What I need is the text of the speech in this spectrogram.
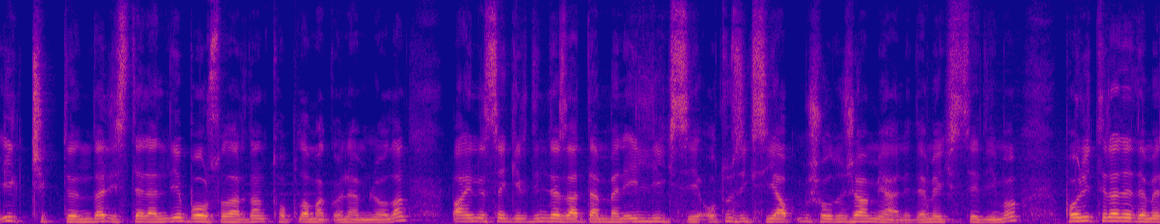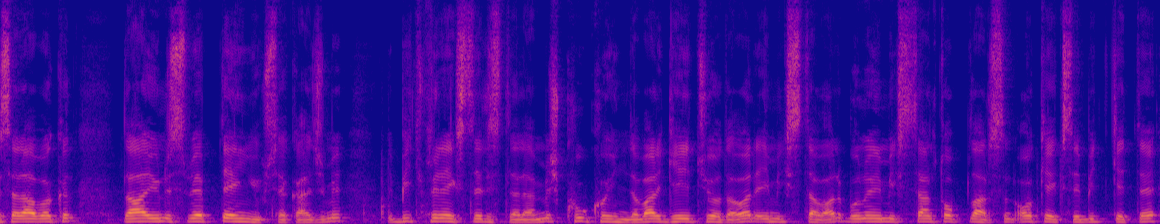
ilk çıktığında listelendiği borsalardan toplamak önemli olan. Binance'a girdiğinde zaten ben 50x'i 30x'i yapmış olacağım yani demek istediğim o. Polytrade'de de mesela bakın daha Uniswap'te en yüksek hacmi. Bitfinex'te listelenmiş. KuCoin'de var, Gateo'da var, MX'te var. Bunu MX'ten toplarsın. OKEX'e, Bitget'e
